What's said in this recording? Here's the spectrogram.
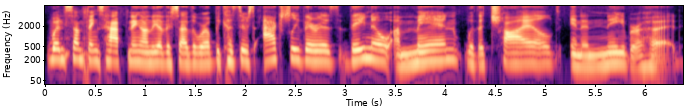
when something's happening on the other side of the world because there's actually there is they know a man with a child in a neighborhood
